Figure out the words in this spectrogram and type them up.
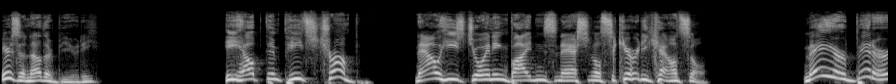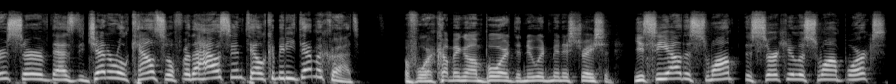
Here's another beauty. He helped impeach Trump. Now he's joining Biden's National Security Council. Maher Bitar served as the general counsel for the House Intel Committee Democrats before coming on board the new administration. You see how the swamp, the circular swamp works?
